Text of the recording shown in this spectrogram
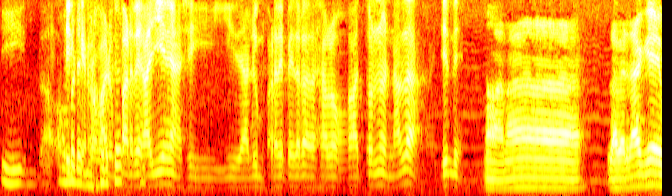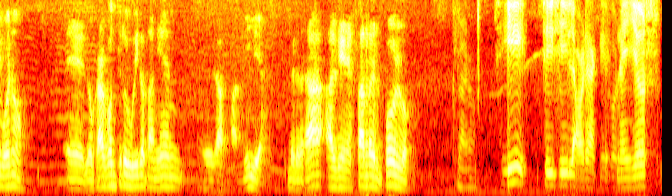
Y Hombre, que robar que- un par de gallinas y, y darle un par de pedradas a los gatos no es nada, ¿entiendes? no, además, la verdad que, bueno, eh, lo que ha contribuido también eh, la familia, ¿verdad? Al bienestar del pueblo. claro. Sí, sí, sí, la verdad que con ellos,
